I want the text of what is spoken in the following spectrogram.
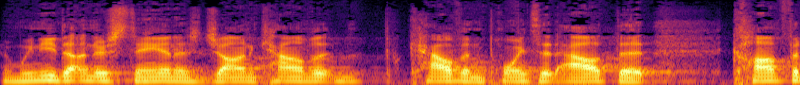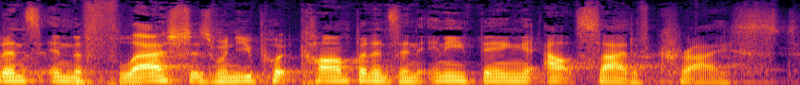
And we need to understand, as John Calvin, Calvin pointed out, that confidence in the flesh is when you put confidence in anything outside of Christ.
